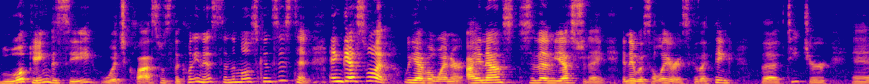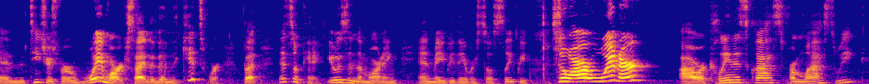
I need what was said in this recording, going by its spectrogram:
looking to see which class was the cleanest and the most consistent. And guess what? We have a winner. I announced to them yesterday, and it was hilarious because I think the teacher and the teachers were way more excited than the kids were. But it's okay. It was in the morning, and maybe they were still sleepy. So our winner, our cleanest class from last week,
